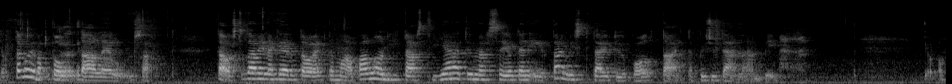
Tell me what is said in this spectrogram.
jotta voivat polttaa lelunsa. Taustatarina kertoo, että maapallo on hitaasti jäätymässä, joten irtaimista täytyy polttaa, että pysytään lämpimänä. Joo.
